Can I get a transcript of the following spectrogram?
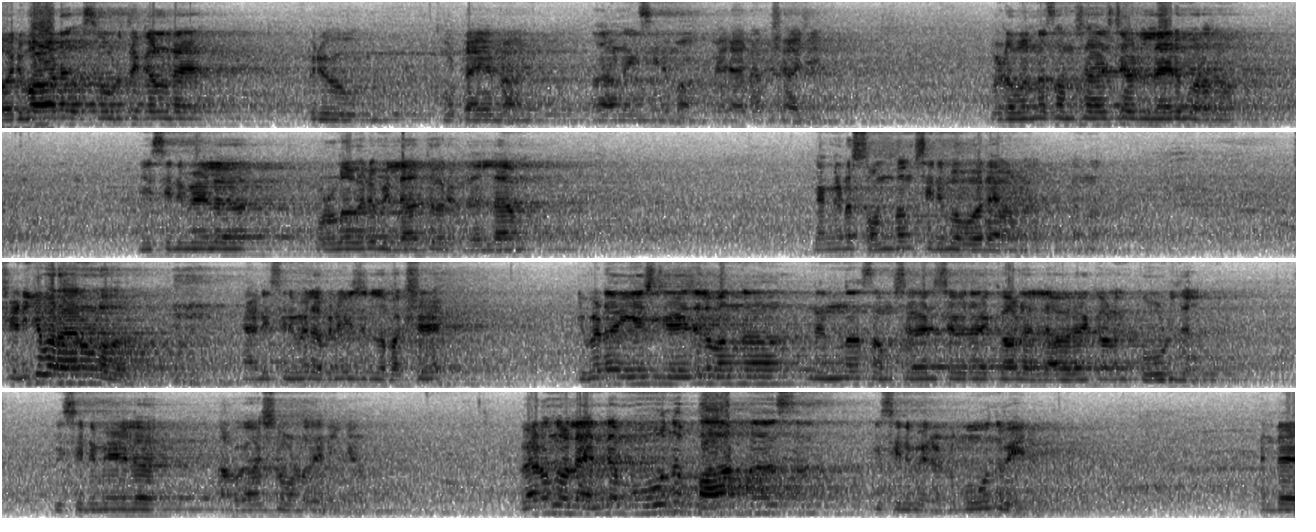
ഒരുപാട് സുഹൃത്തുക്കളുടെ ഒരു കൂട്ടായ്മ. അതാണ് ഈ സിനിമ. പേരാനാം ഷാജി. ഇവിടെ വന്ന് സംസാരിച്ചവരെല്ലാവരും പറഞ്ഞു ഈ സിനിമയിൽ ഉള്ളവരും ഇല്ലാത്തവരും ഇതെല്ലാം ഞങ്ങളുടെ സ്വന്തം സിനിമ പോലെയാണ് എന്ന്. പക്ഷെ എനിക്ക് പറയാനുള്ളത് ഞാൻ ഈ സിനിമയിൽ അഭിനയിച്ചിട്ടില്ല. പക്ഷേ ഇവിടെ ഈ സ്റ്റേജിൽ വന്ന് നിന്ന് സംസാരിച്ചവരെക്കാൾ എല്ലാവരെക്കാളും കൂടുതൽ ഈ സിനിമയിൽ അവകാശമുള്ളത് എനിക്കാണ്. വേറെ ഒന്നുമല്ല എന്റെ മൂന്ന് പാർട്ട്നേഴ്സ് ഈ സിനിമയിലുണ്ട്. മൂന്ന് പേര്. എന്റെ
